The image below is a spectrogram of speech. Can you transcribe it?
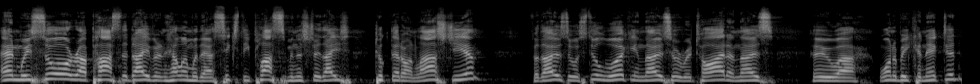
And we saw uh, Pastor David and Helen with our 60 plus ministry. They took that on last year. For those who are still working, those who are retired, and those who uh, want to be connected.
